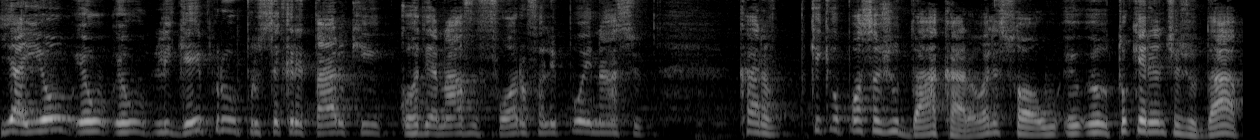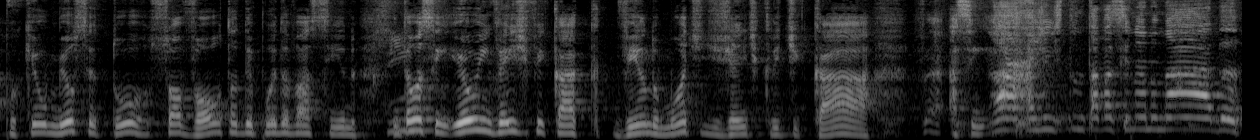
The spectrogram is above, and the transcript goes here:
e aí eu, eu, eu liguei para o secretário que coordenava o fórum, falei, pô, Inácio, cara, por que, que eu posso ajudar, cara? Olha só, eu, eu tô querendo te ajudar porque o meu setor só volta depois da vacina. Sim. Então, assim, eu, em vez de ficar vendo um monte de gente criticar, assim, ah, a gente não tá vacinando nada,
